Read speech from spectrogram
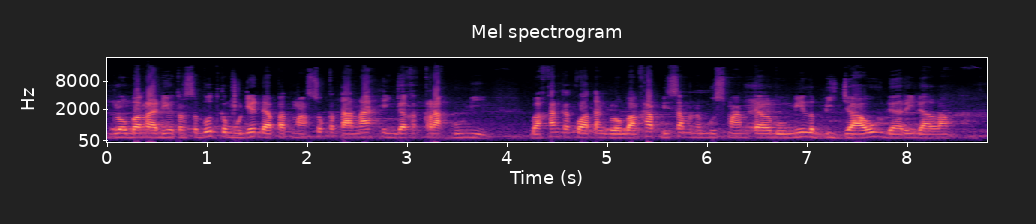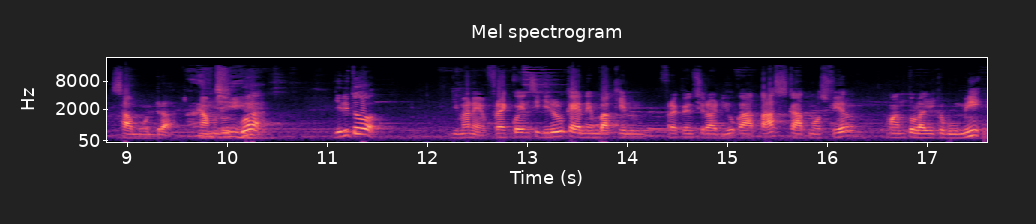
Gelombang radio tersebut kemudian dapat masuk ke tanah hingga ke kerak bumi. Bahkan kekuatan gelombang harp bisa menembus mantel bumi lebih jauh dari dalam samudra. Nah, menurut gua jadi tuh gimana ya? Frekuensi jadi lu kayak nembakin frekuensi radio ke atas, ke atmosfer, mantul lagi ke bumi.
